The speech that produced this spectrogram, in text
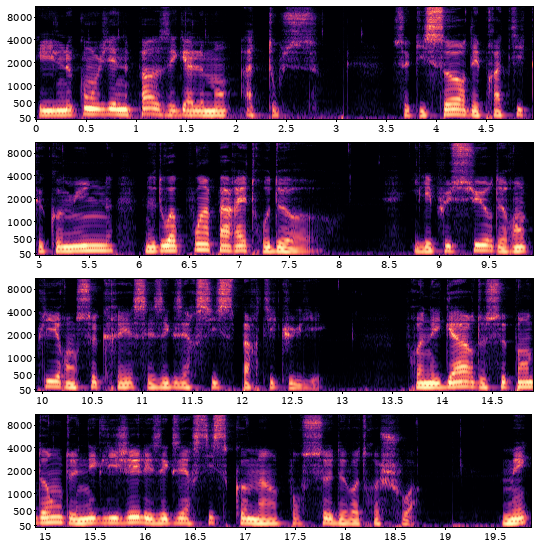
et ils ne conviennent pas également à tous. Ce qui sort des pratiques communes ne doit point paraître au dehors. Il est plus sûr de remplir en secret ces exercices particuliers. Prenez garde cependant de négliger les exercices communs pour ceux de votre choix. Mais,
